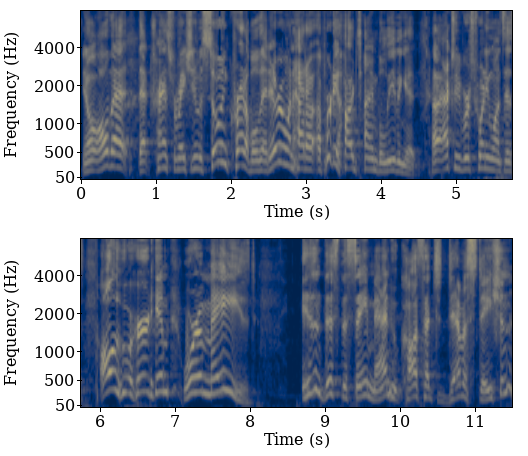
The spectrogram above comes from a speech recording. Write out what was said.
You know, all that, that transformation, it was so incredible that everyone had a, a pretty hard time believing it. Uh, actually, verse 21 says, All who heard him were amazed. Isn't this the same man who caused such devastation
